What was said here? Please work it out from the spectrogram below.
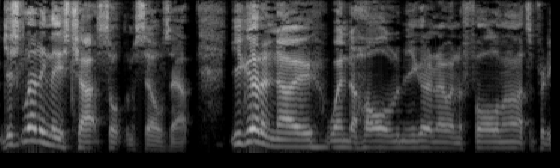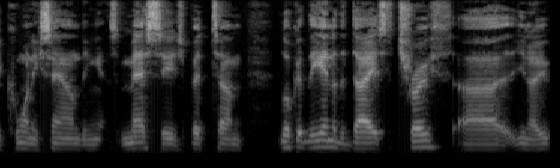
just letting these charts sort themselves out. You got to know when to hold them. You got to know when to follow them. Know it's a pretty corny sounding message, but um, look, at the end of the day, it's the truth. Uh, you know,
